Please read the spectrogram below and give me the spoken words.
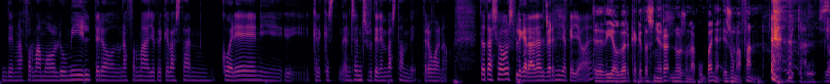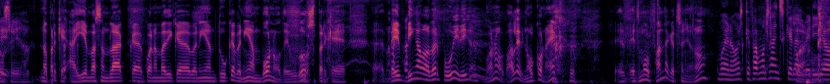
d'una forma molt humil, però d'una forma jo crec que bastant coherent i, i crec que ens en sortirem bastant bé. Però bueno, tot això ho explicarà l'Albert millor que jo, eh? T'he de dir, Albert, que aquesta senyora no és una companya, és una fan. I tant, ja ho Sí. sé, ja. No, perquè ahir em va semblar que quan em va dir que venia amb tu, que venia amb Bono, Déu-dos, perquè eh, ve, vinc amb l'Albert Puy, vinc... Bueno, vale, no el conec. Ets molt fan d'aquest senyor, no? Bueno, és que fa molts anys que l'Albert i jo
